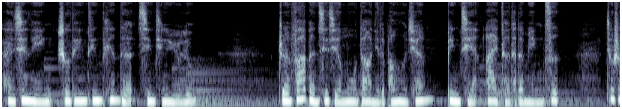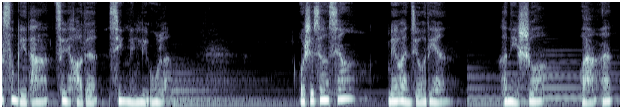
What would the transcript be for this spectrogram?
感谢您收听今天的心情语录，转发本期节目到你的朋友圈，并且艾特他的名字，就是送给他最好的心灵礼物了。我是香香，每晚九点和你说晚安。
